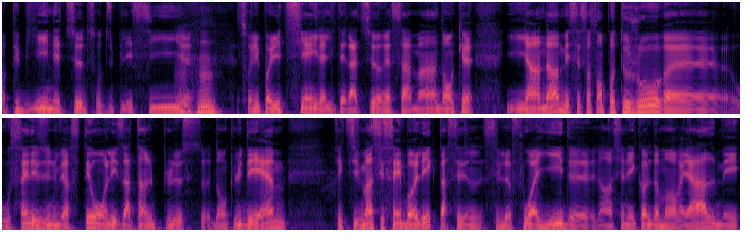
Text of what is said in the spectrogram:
a publié une étude sur Duplessis, euh, Mhm. sur les politiciens et la littérature récemment. Donc, euh, il y en a, mais c'est ça, ne sont pas toujours euh, au sein des universités où on les attend le plus. Donc, l'UDM, effectivement, c'est symbolique parce que c'est- le foyer de l'ancienne école de Montréal, mais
